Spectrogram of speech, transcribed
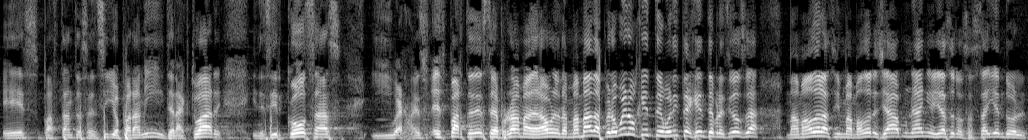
es bastante sencillo para mí interactuar y decir cosas. Y bueno es, es parte de este programa de la hora de la mamada. Pero bueno gente bonita gente preciosa mamadoras y mamadores ya un año ya se nos está yendo el,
